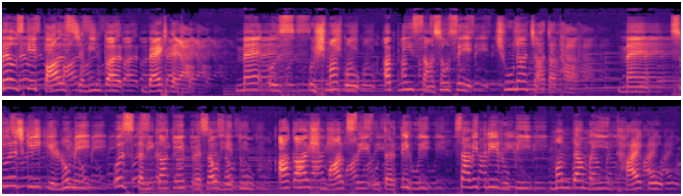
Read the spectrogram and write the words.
मैं उसके पास ज़मीन पर बैठ गया। मैं उस उष्मा को अपनी सांसों से छूना चाहता था। मैं सूरज की किरणों में उस कलिका के प्रसव हेतु आकाश मार्ग से उतरती हुई सावित्री रूपी ममता मई धाय को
